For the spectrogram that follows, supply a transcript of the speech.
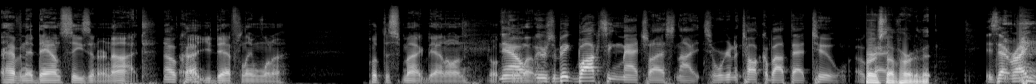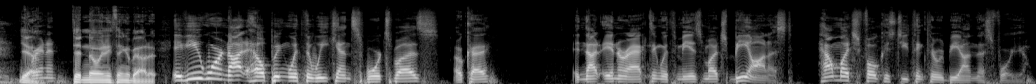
having a down season or not. Okay. Uh, you definitely want to put the smackdown on North Now, Carolina. there's a big boxing match last night, so we're going to talk about that too. Okay? First I've heard of it. is that right, Yeah. Branden? Didn't know anything about it. If you were not helping with the weekend sports buzz, okay, and not interacting with me as much, be honest. How much focus do you think there would be on this for you?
